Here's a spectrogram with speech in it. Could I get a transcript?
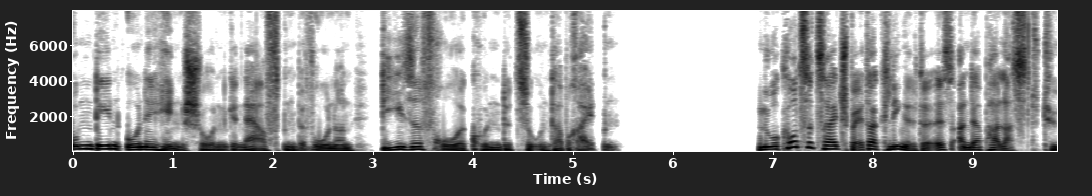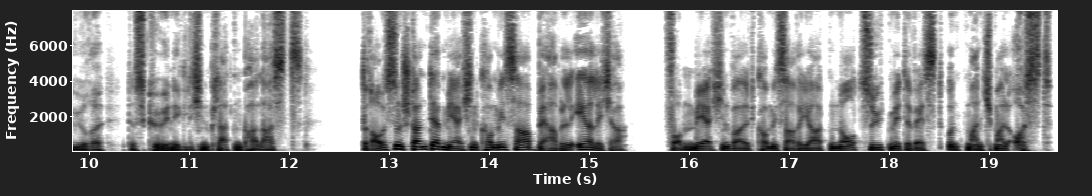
um den ohnehin schon genervten Bewohnern diese frohe Kunde zu unterbreiten. Nur kurze Zeit später klingelte es an der Palasttüre des königlichen Plattenpalasts. Draußen stand der Märchenkommissar Bärbel Ehrlicher vom Märchenwaldkommissariat Nord, Süd, Mitte, West und manchmal Ost.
